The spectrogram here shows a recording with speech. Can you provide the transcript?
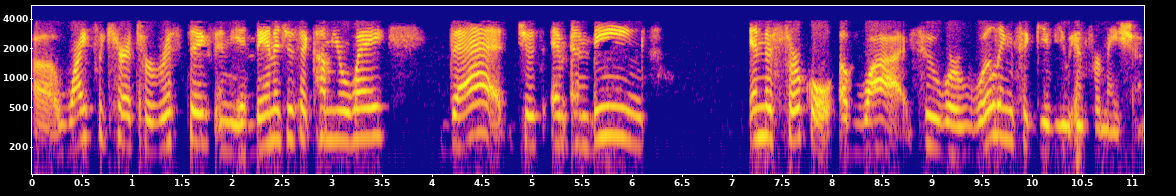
uh, wifely characteristics and the advantages that come your way, that just, and, and being in the circle of wives who were willing to give you information.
